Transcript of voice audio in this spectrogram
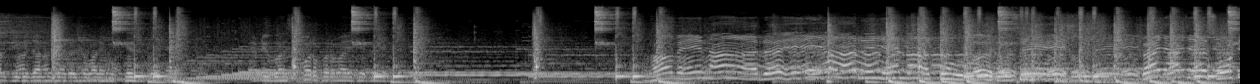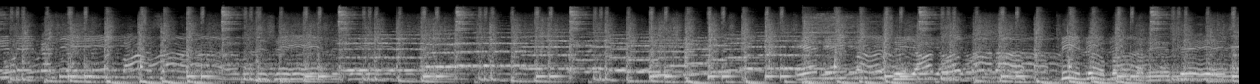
હારજી ગજાનંદ સવારે મુકેશભાઈને એમની વંશ પર ફરમાય છે હવે ના રે યાર એના તું ભરોસે. ગયા છે છોડીને કદી યાદો તારા દિલ મારે છે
